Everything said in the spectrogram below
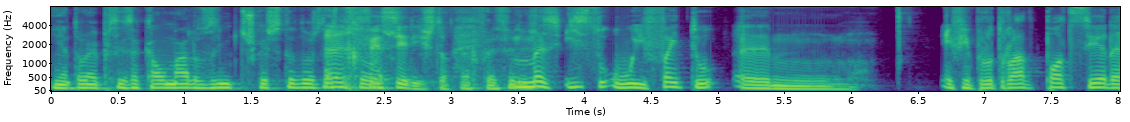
e então é preciso acalmar os ímpetos gastadores das Arrefecer isto. Arrefecer isto. Mas isso, o efeito. Hum enfim, por outro lado, pode ser a,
